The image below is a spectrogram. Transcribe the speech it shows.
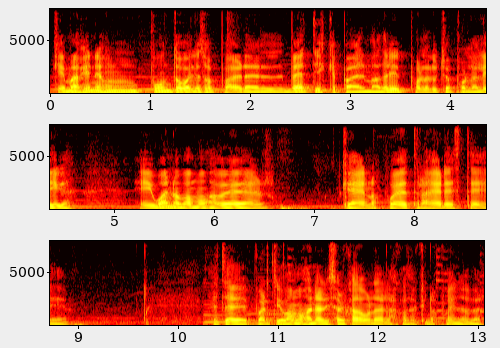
que más bien es un punto valioso para el Betis que para el Madrid por la lucha por la liga. Y bueno, vamos a ver qué nos puede traer este este partido. Vamos a analizar cada una de las cosas que nos pueden ver.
